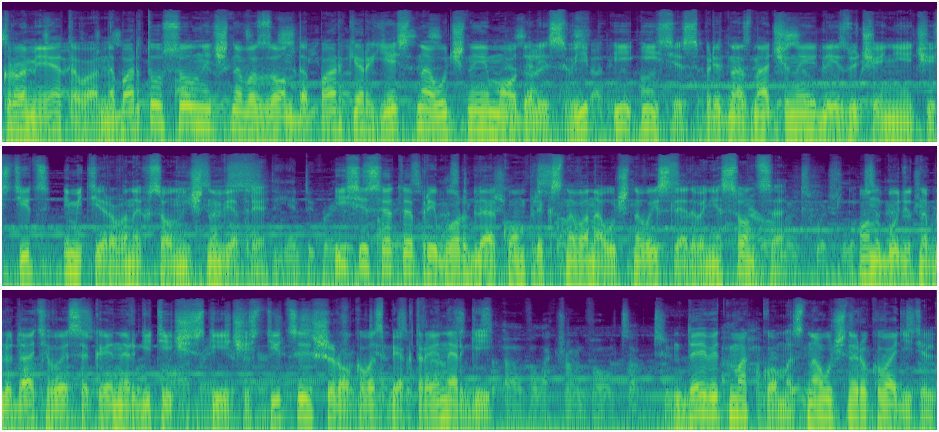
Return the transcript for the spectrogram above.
Кроме этого, на борту солнечного зонда Паркер есть научные модули SWIP и ISIS, предназначенные для изучения частиц, имитированных в солнечном ветре. ISIS — это прибор для комплексного научного исследования Солнца. Он будет наблюдать высокоэнергетические частицы широкого спектра энергий. Дэвид МакКомас, научный руководитель.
